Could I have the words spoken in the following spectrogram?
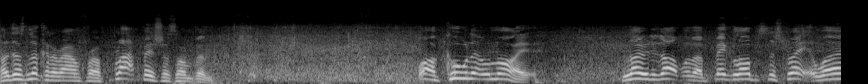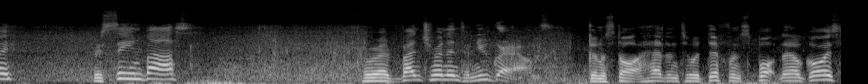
I'm just looking around for a flatfish or something. What a cool little night. Loaded up with a big lobster straight away. We've seen bass. We're adventuring into new grounds. Gonna start heading to a different spot now, guys.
